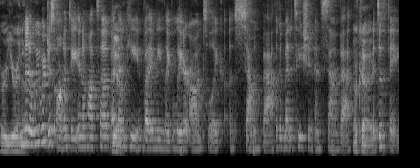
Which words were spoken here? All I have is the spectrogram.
or you're in no, a no, we were just on a date in a hot tub, and Yeah. then he invited me like later on to like a sound bath, like a meditation and sound bath. okay It's a thing.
